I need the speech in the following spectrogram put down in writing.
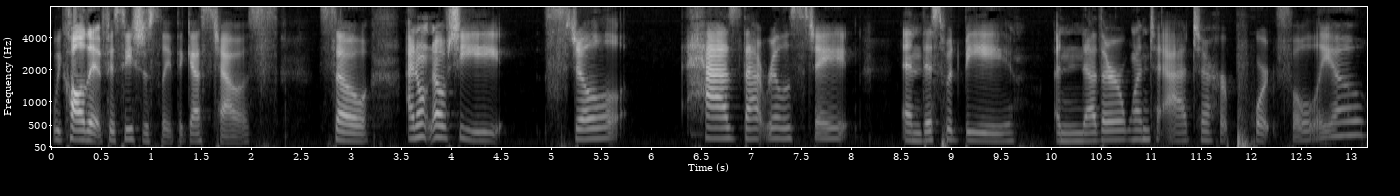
We called it facetiously the guest house. So I don't know if she still has that real estate and this would be another one to add to her portfolio.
